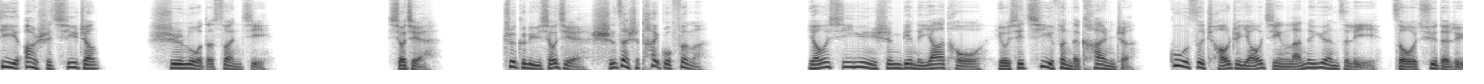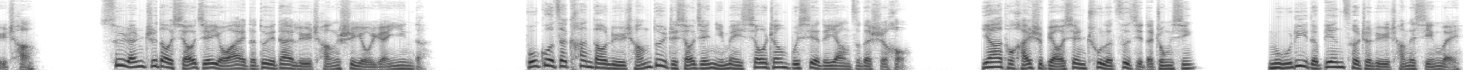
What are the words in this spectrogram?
第二十七章失落的算计。小姐，这个吕小姐实在是太过分了。姚希韵身边的丫头有些气愤的看着，顾自朝着姚锦兰的院子里走去的吕长。虽然知道小姐有爱的对待吕长是有原因的，不过在看到吕长对着小姐你妹嚣张不屑的样子的时候，丫头还是表现出了自己的忠心，努力的鞭策着吕长的行为。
